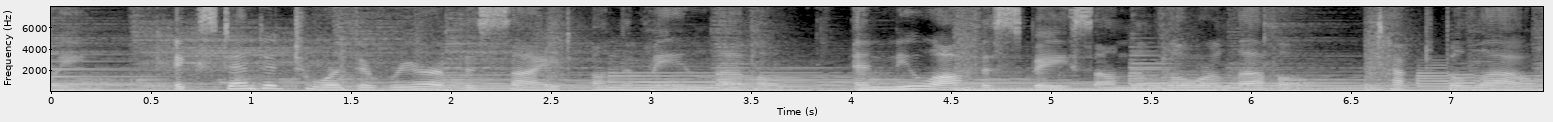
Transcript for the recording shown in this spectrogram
wing, extended toward the rear of the site on the main level, and new office space on the lower level, tucked below.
